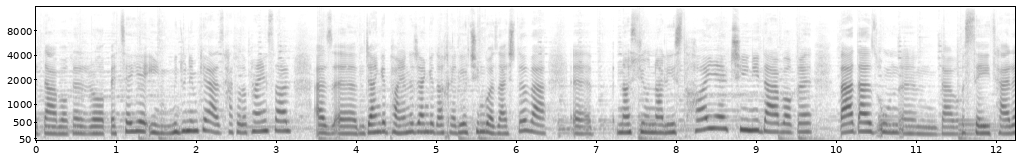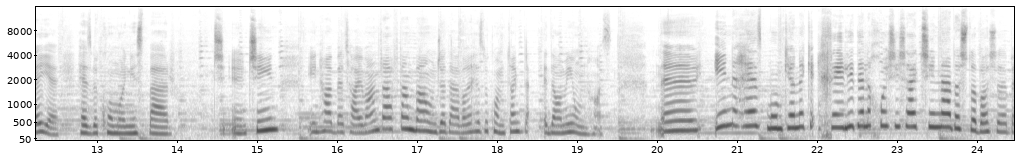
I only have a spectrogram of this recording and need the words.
در واقع رابطه این می‌دونیم که از 75 سال از جنگ پایان جنگ داخلی چین گذشته و ناسیونالیست های چینی در واقع بعد از اون در واقع سیطره حزب کمونیست بر چین اینها به تایوان رفتن و اونجا در واقع حزب کمونیست ادامه اونهاست این حزب ممکنه که خیلی دل خوشی شاید چین نداشته باشه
